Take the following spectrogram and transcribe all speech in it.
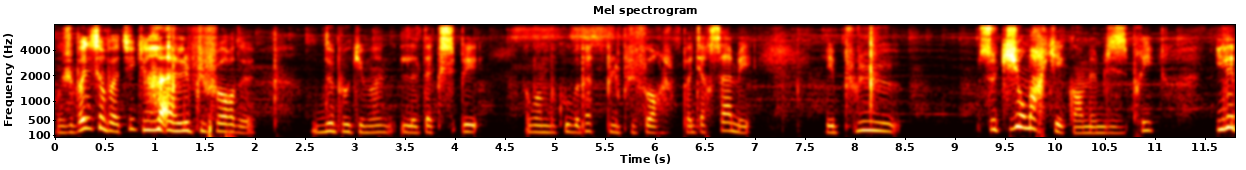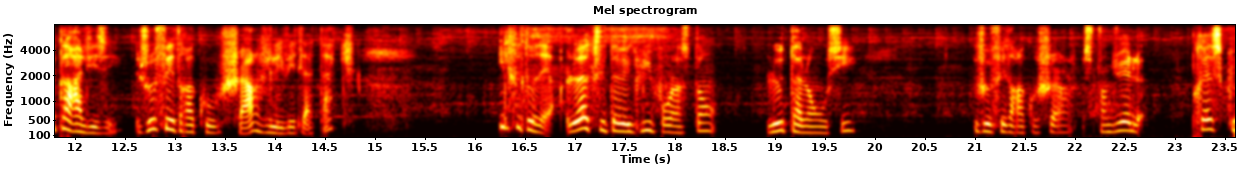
Bon, J'ai pas dit sympathique, hein, les plus forts de, Pokémon. L'attaque SP augmente beaucoup, bah, pas les plus forts, je peux pas dire ça, mais les plus ceux qui ont marqué quand même l'esprit. Il est paralysé. Je fais Draco, charge, il évite l'attaque. Il fait tonnerre. Le axe est avec lui pour l'instant. le talent aussi. Je fais Dracocharge. C'est un duel presque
